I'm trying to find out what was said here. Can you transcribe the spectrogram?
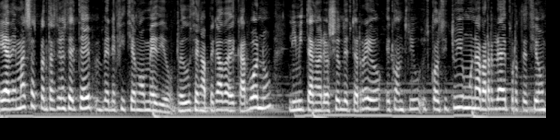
E ademais as plantacións de té benefician ao medio, reducen a pegada de carbono, limitan a erosión de terreo e constituen unha barrera de protección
